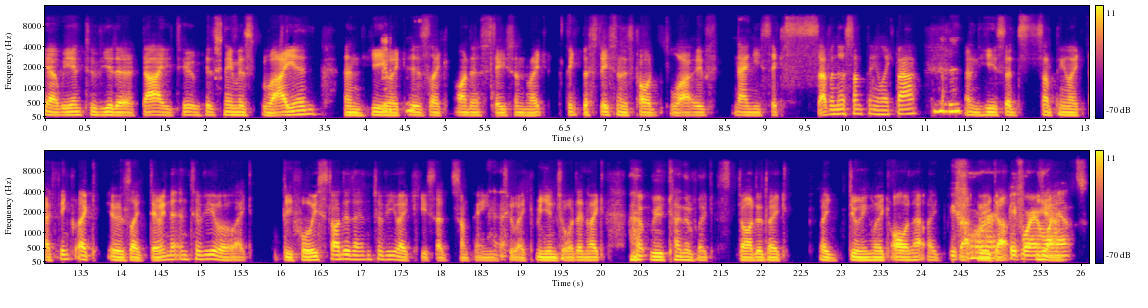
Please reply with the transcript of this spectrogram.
yeah, we interviewed a guy too. His name is Ryan and he like Mhm. is like on a station like I think the station is called Live 96.7 or something like that. Mhm. and he said something like I think like it was like during the interview or like before we started the interview, like he said something to like me and Jordan, like we kind of like started like like doing like all that like that we Before got before everyone yeah. else.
